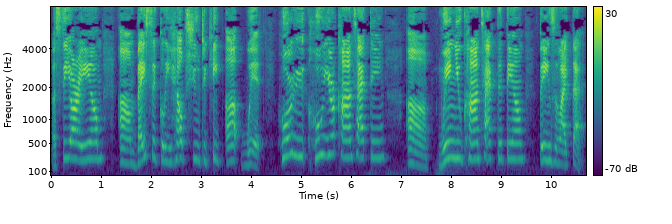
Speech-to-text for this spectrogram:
A CRM um, basically helps you to keep up with who you, who you're contacting, uh, when you contacted them, things like that.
